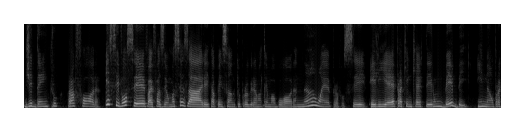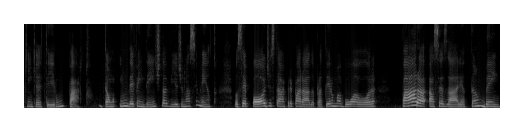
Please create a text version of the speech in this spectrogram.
de dentro para fora. E se você vai fazer uma cesárea e está pensando que o programa tem uma boa hora, não é para você, ele é para quem quer ter um bebê e não para quem quer ter um parto. Então, independente da via de nascimento, você pode estar preparada para ter uma boa hora para a cesárea também.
